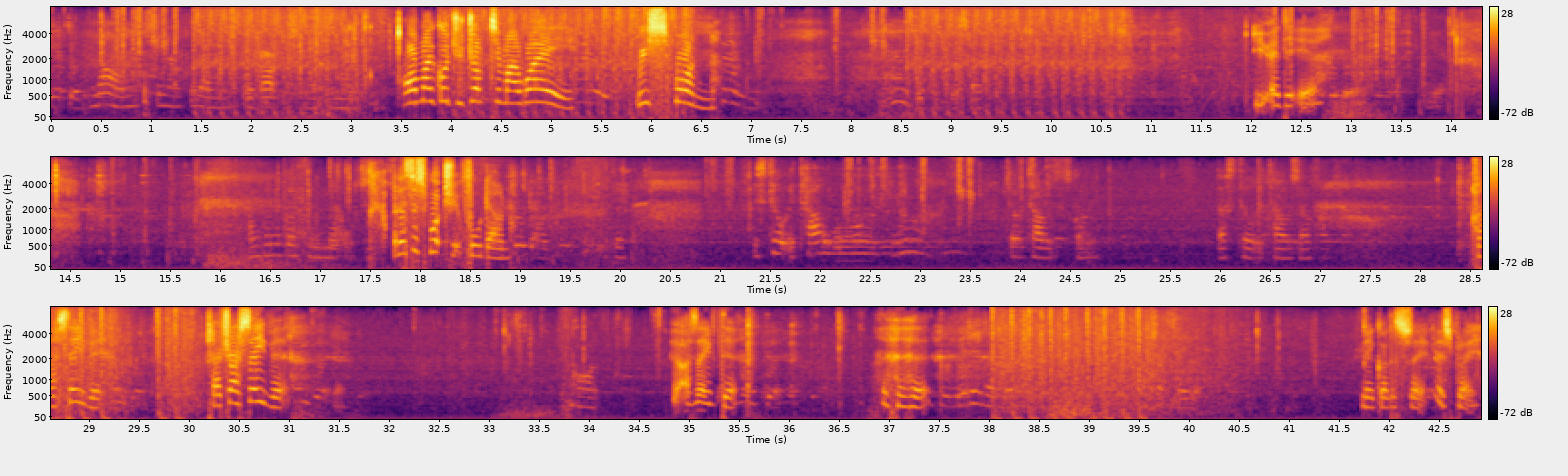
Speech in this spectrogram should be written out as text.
see how good I am without the sniper mode. Oh my god, you jumped in my way. Respawn. I'm good with this though. You edit it. Yeah. I'm gonna go for metal. Oh, let's just watch it fall down. It's tilted towers. No. Tilted towers is gone. That's tilted towers out. Can I save it? Should I try save it? You can't. Yeah, I saved it. You did have it. I'll just save it. No, God, let's play. let's play.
